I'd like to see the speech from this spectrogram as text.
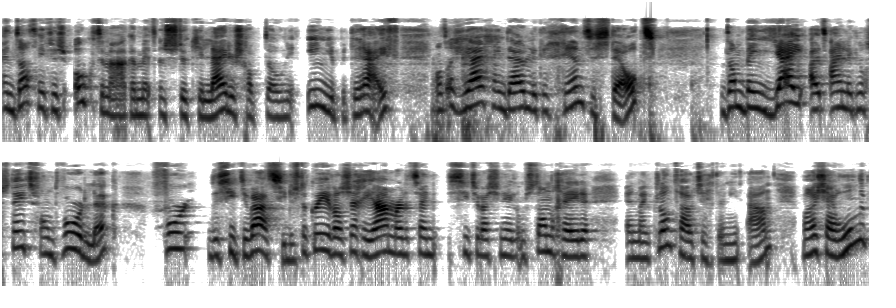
En dat heeft dus ook te maken met een stukje leiderschap tonen in je bedrijf. Want als jij geen duidelijke grenzen stelt, dan ben jij uiteindelijk nog steeds verantwoordelijk voor de situatie. Dus dan kun je wel zeggen, ja, maar dat zijn situationele omstandigheden en mijn klant houdt zich er niet aan. Maar als jij 100%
